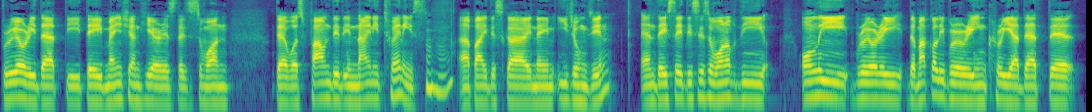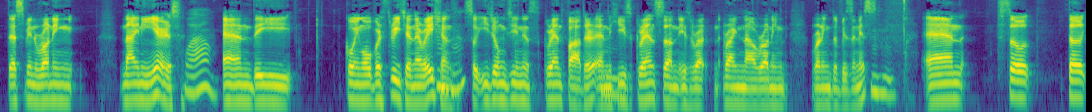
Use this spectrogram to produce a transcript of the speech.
brewery that the, they mentioned here is this one that was founded in 1920s Mm-hmm. uh, by this guy named Lee Jong-jin, and they say this is one of the only brewery, the makgeolli brewery in Korea that uh, that's been running 90 years Wow. and the going over three generations. So Lee Jong-jin's grandfather and his grandson is ri- right now running running the business, and so the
